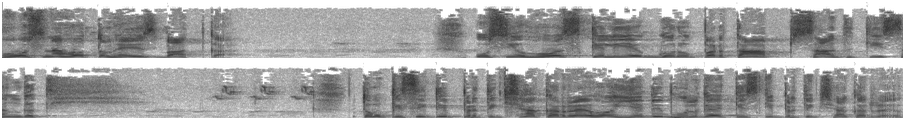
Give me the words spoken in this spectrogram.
होश ना हो तुम्हें इस बात का। उसी होश के लिए गुरु प्रताप साध की संगति तुम किसी की प्रतीक्षा कर रहे हो यह भी भूल गए किसकी प्रतीक्षा कर रहे हो।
